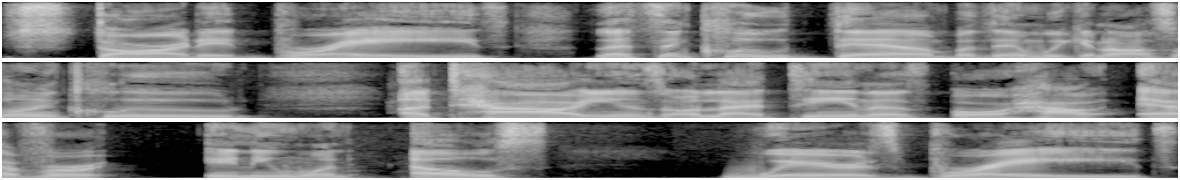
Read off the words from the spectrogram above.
started braids, let's include them, but then we can also include Italians or Latinas or however anyone else wears braids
